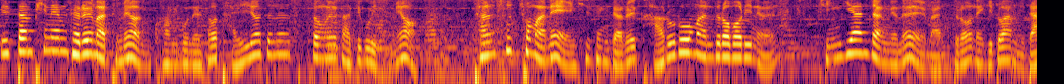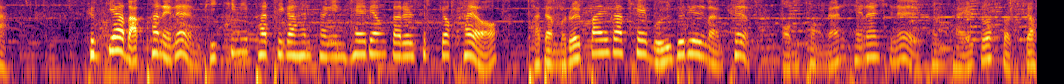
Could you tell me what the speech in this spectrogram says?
일단 피냄새를 맡으면 광분에서 달려드는 습성을 가지고 있으며 단 수초 만에 희생자를 가루로 만들어버리는 진기한 장면을 만들어내기도 합니다. 급기야 막판에는 비키니 파티가 한창인 해변가를 습격하여 바닷물을 빨갛게 물들일 만큼 엄청난 재난신을 선사해 주었었죠.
